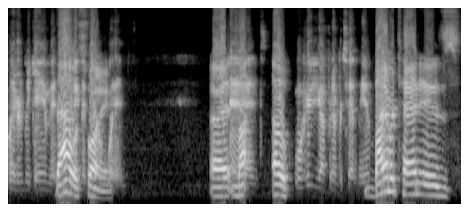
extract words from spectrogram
later in the game and That was funny. Win. All right. My, And oh, well, who you got for number ten, Liam? My number 10 is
